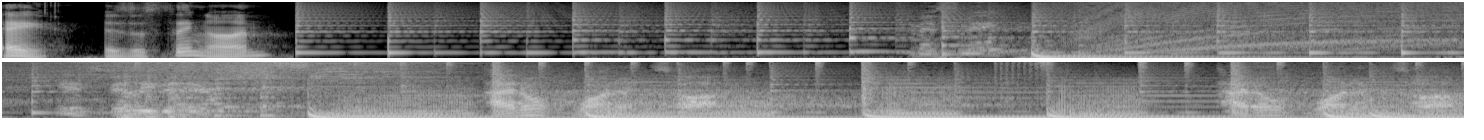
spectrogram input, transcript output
Hey, is this thing on? Miss me? It's Billy Bitch. I don't wanna talk. I don't wanna talk.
